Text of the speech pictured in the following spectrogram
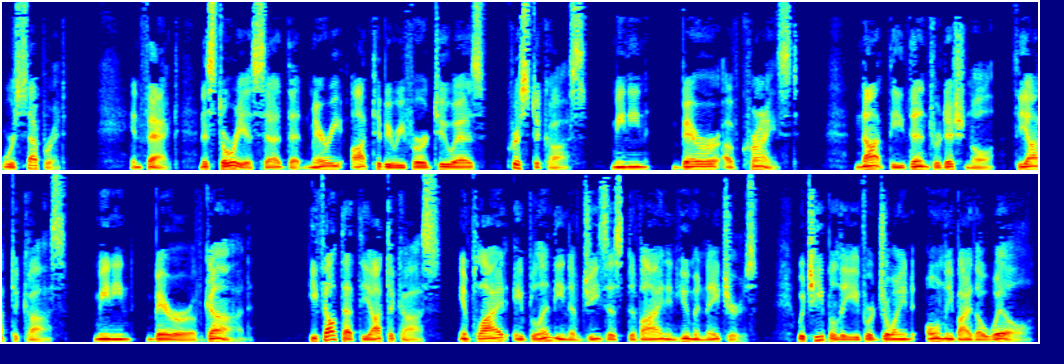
were separate. In fact, Nestorius said that Mary ought to be referred to as Christokos, meaning bearer of Christ, not the then traditional Theotokos, meaning bearer of God. He felt that Theotokos implied a blending of Jesus' divine and human natures, which he believed were joined only by the will.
